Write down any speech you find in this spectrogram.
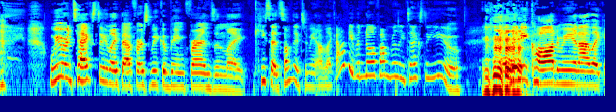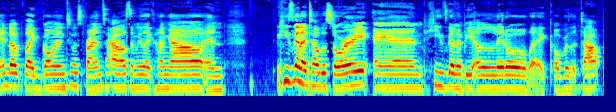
we were texting like that first week of being friends, and like he said something to me. I'm like, I don't even know if I'm really texting you and then he called me and I like end up like going to his friend's house and we like hung out and he's gonna tell the story and he's gonna be a little like over the top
